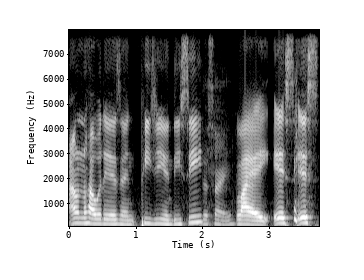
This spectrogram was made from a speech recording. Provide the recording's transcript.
I don't know how it is in PG and DC. The same. Like it's it's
